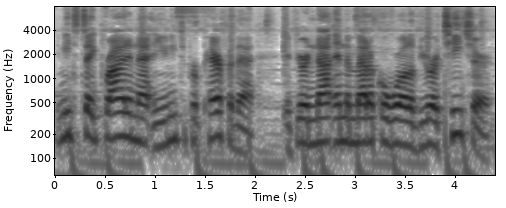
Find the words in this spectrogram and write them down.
you need to take pride in that and you need to prepare for that. If you're not in the medical world, if you're a teacher,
